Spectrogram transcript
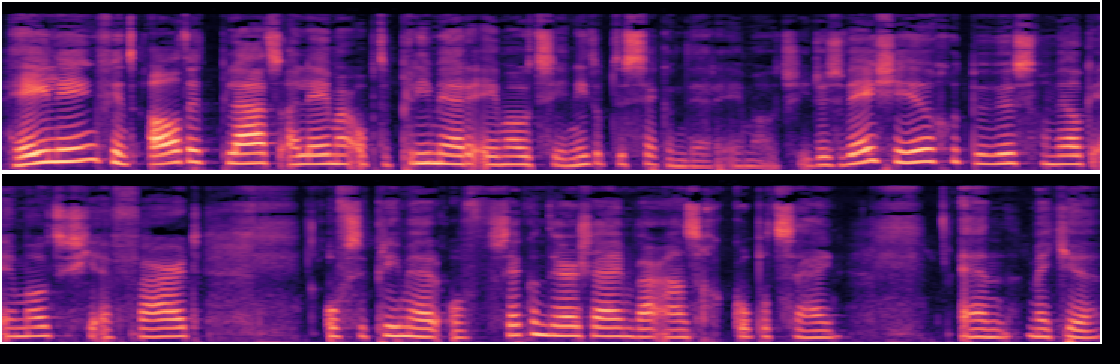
heling vindt altijd plaats alleen maar op de primaire emotie niet op de secundaire emotie. Dus wees je heel goed bewust van welke emoties je ervaart, of ze primair of secundair zijn, waaraan ze gekoppeld zijn. En met je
